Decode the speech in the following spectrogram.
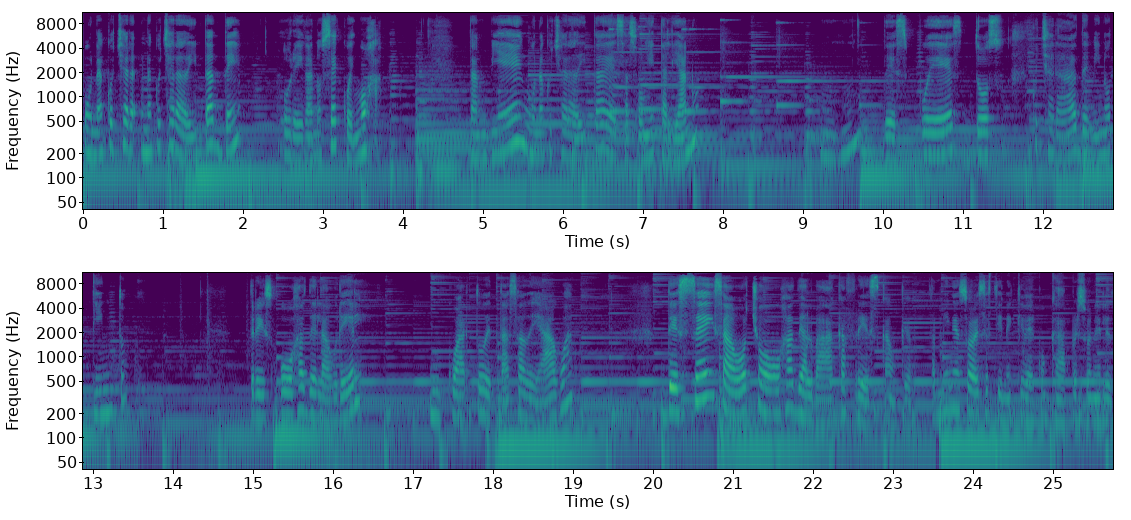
una, una cucharadita de orégano seco en hoja, también una cucharadita de sazón italiano, después dos cucharadas de vino tinto, tres hojas de laurel, un cuarto de taza de agua, de 6 a 8 hojas de albahaca fresca, aunque también eso a veces tiene que ver con cada persona y les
